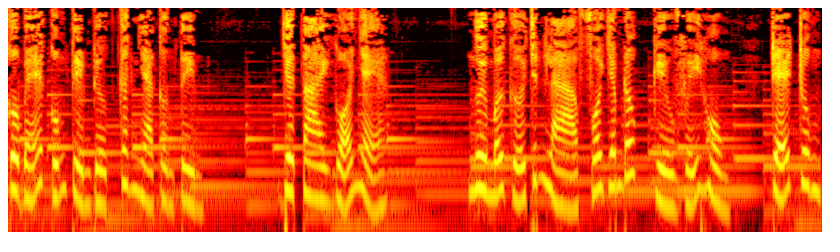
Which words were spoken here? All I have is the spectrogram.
cô bé cũng tìm được căn nhà cần tìm. giơ tay gõ nhẹ, người mở cửa chính là phó giám đốc Kiều Vĩ Hùng, trẻ trung,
